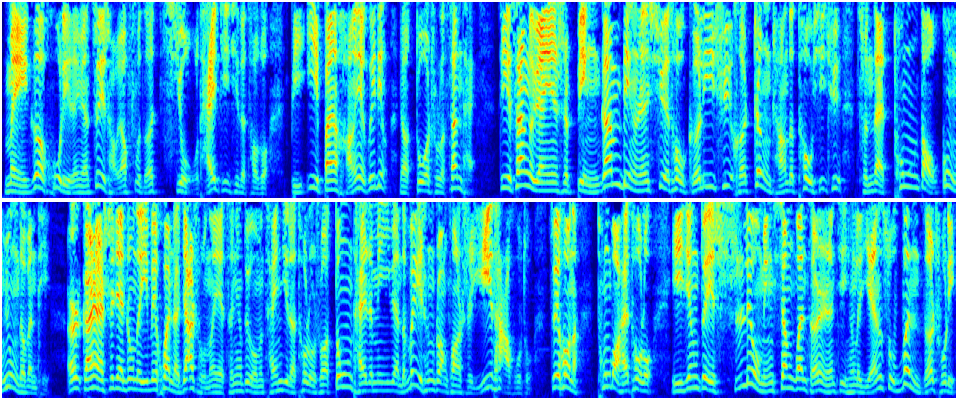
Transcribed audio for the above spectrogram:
每个护理人员最少要负责九台机器的操作，比一般行业规定要多出了三台。第三个原因是丙肝病人血透隔离区和正常的透析区存在通道共用的问题。而感染事件中的一位患者家属呢，也曾经对我们财经记者透露说，东台人民医院的卫生状况是一塌糊涂。最后呢，通报还透露，已经对十六名相关责任人进行了严肃问责处理。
